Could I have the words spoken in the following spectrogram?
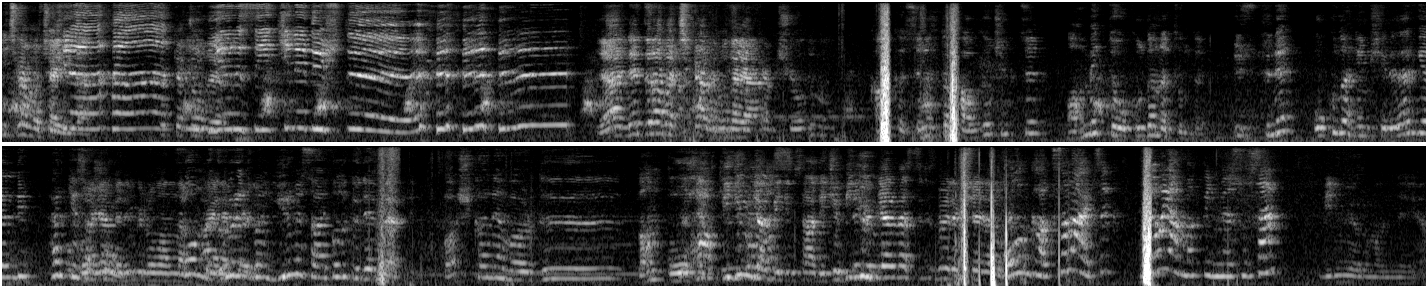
İçmem o çayı. da. Çok kötü oluyor. Yarısı içine düştü. Ya ne drama çıkardı bu da ya. Bir şey oldu mu? Kanka sınıfta kavga çıktı. Ahmet de okuldan atıldı. Üstüne okula hemşireler geldi. Herkes Okula gelmediğim gün olanlar. Sonra Aynen öğretmen 20 sayfalık ödev verdi. Başka ne vardı? Lan oha bir gün gelmedim sadece bir Bir gün gün. gelmezsiniz böyle bir şeyler olur. Oğlum kalksana artık. Niye uyanmak bilmiyorsun sen? Bilmiyorum anne ya.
